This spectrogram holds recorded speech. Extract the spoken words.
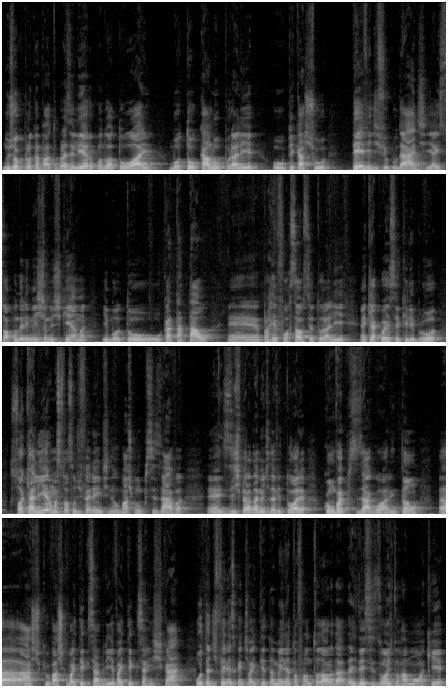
No jogo pelo Campeonato Brasileiro, quando o Altuori botou o Calu por ali, o Pikachu teve dificuldade, e aí só quando ele mexeu no esquema e botou o Catatal é, para reforçar o setor ali, é que a coisa se equilibrou. Só que ali era uma situação diferente, né? O Vasco não precisava é, desesperadamente da vitória, como vai precisar agora. Então, Uh, acho que o Vasco vai ter que se abrir, vai ter que se arriscar. Outra diferença que a gente vai ter também, né? Estou falando toda hora da, das decisões do Ramon aqui,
